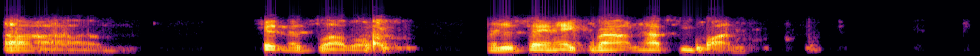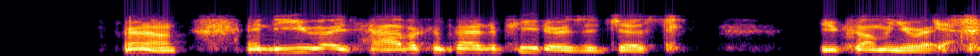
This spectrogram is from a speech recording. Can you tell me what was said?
um, fitness level. We're just saying, hey, come out and have some fun. Right on. And do you guys have a competitive heat, or is it just you come and you race? Yeah.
